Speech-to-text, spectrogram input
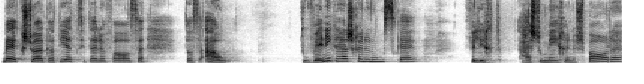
merkst du auch gerade jetzt in dieser Phase, dass auch du weniger hast können ausgeben. Vielleicht hast du mehr können sparen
